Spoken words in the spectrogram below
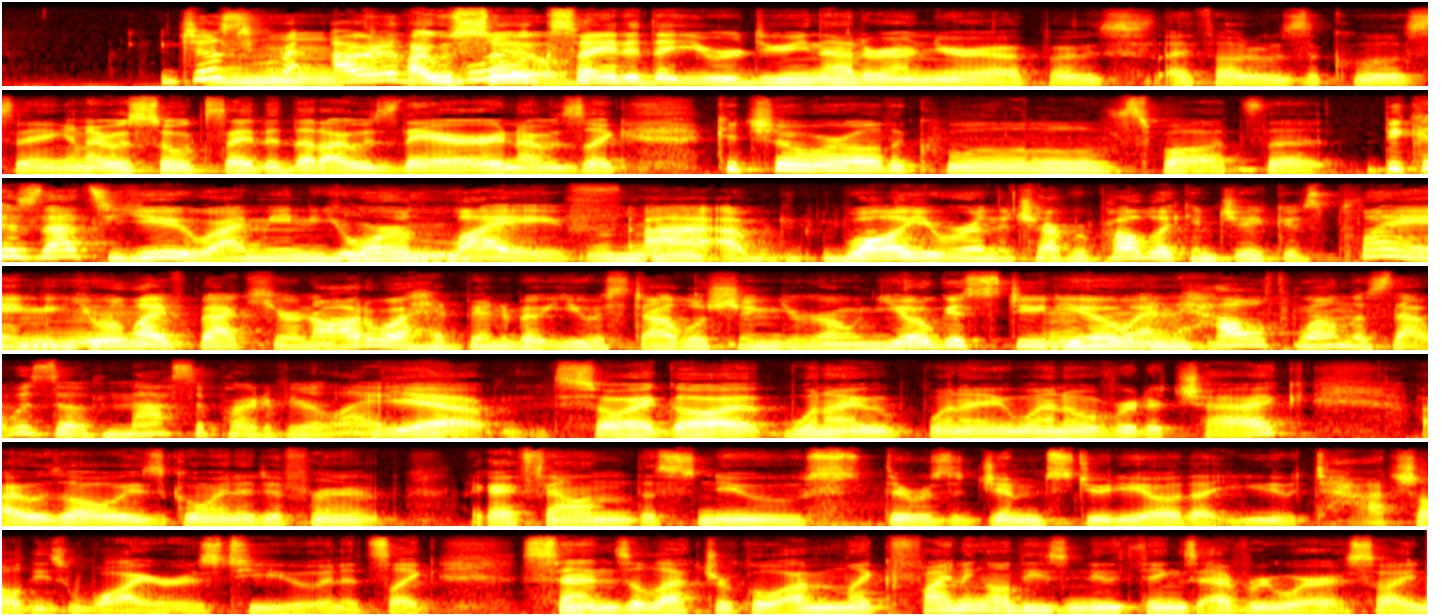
just from out of the Mm-hmm. I was so excited that you were doing that around Europe. I was I thought it was the coolest thing. And I was so excited that I was there and I was like, could show her all the cool little spots that because that's you. I mean, your Mm-hmm. life uh, while you were in the Czech Republic and Jake is playing, your Mm-hmm. life back here in Ottawa had been about you establishing your own yoga studio and health wellness. That was a massive part of your life. Mm-hmm. Yeah. So I got when I when I went over to Czech, I was always going to different like I found this new there was a gym studio that you attach all these wires to you and it's like sends electrical. I'm like finding all these new things everywhere. So I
